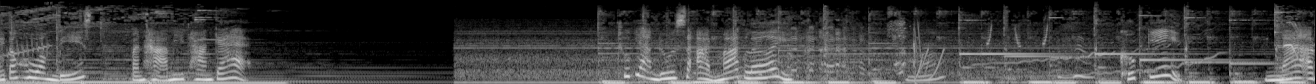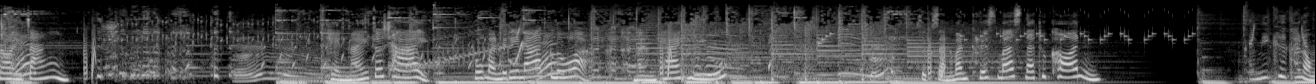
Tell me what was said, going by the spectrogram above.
ไม่ต้องห่วงดิส ปัญหามีทางแก้ ทุกอย่างดูสะอาดมากเลย คุกกี้ น่าอร่อยจัง เห็นไหมเจ้าชาย พวกมันไม่ได้น่ากลัว มันแค่หิว สุขสันต์วันคริสต์มาสนะทุกคนอันนี้คือขนม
